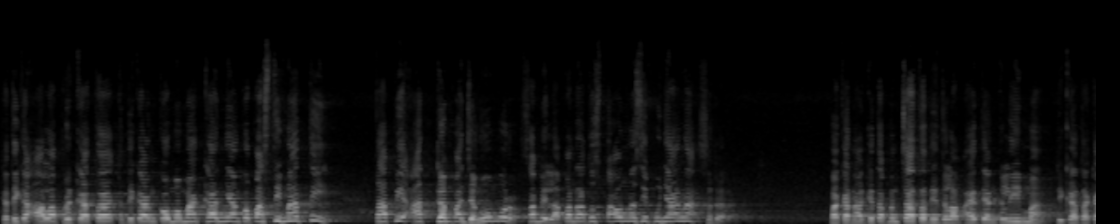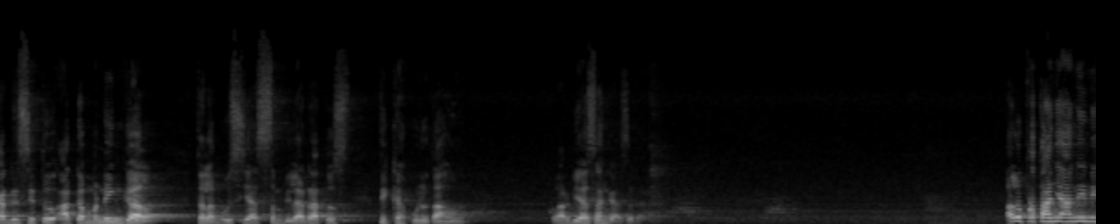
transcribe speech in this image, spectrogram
Ketika Allah berkata, ketika engkau memakannya, engkau pasti mati. Tapi Adam panjang umur, sampai 800 tahun masih punya anak, saudara. Bahkan Alkitab mencatat di dalam ayat yang kelima, dikatakan di situ Adam meninggal dalam usia 900 30 tahun. Luar biasa enggak saudara? Lalu pertanyaan ini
